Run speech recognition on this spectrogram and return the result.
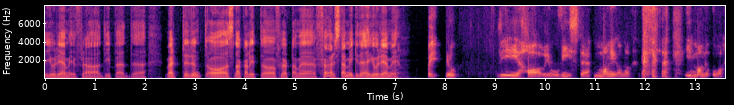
Joremi fra Deepad uh, vært rundt og snakka litt og flørta med før, stemmer ikke det, Joremi? Oi. Jo, vi har jo vist det mange ganger. I mange år.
